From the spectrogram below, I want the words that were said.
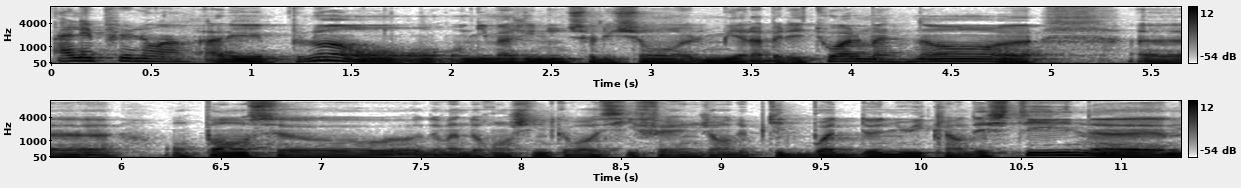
Aller plus loin. aller plus loin, on, on imagine une solution nuit à la belle étoile maintenant. euh, euh, on pense au, domaine de Ronchine qu'on va aussi faire une genre de petite boîte de nuit clandestine. euh,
